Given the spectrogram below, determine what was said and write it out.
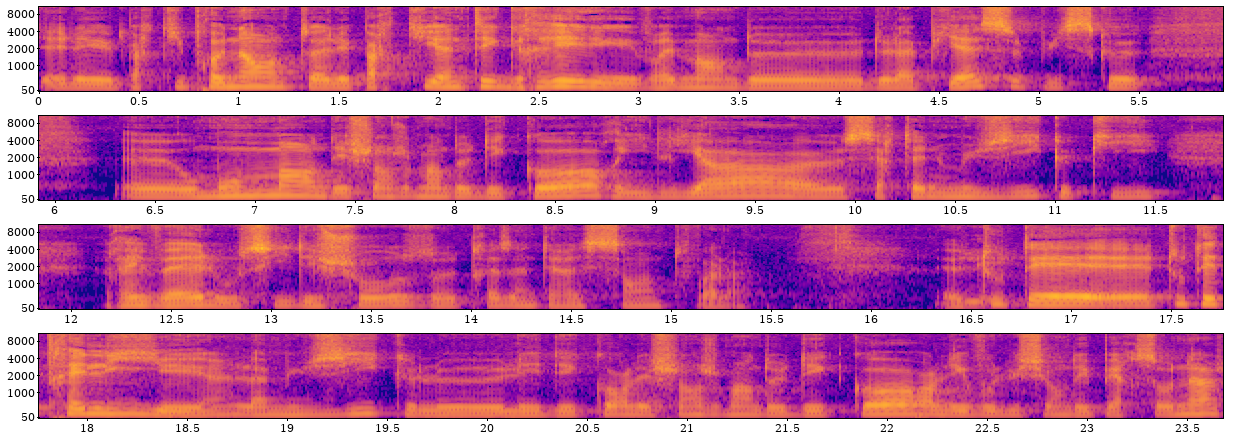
elle est partie prenante, elle est partie intégrée vraiment de, de la pièce, puisque euh, au moment des changements de décor, il y a euh, certaines musiques qui révèlent aussi des choses très intéressantes. Voilà. Euh, tout, est, tout est très lié, hein. la musique, les décors, les changements de décor, l'évolution des personnages.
